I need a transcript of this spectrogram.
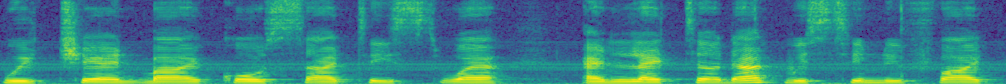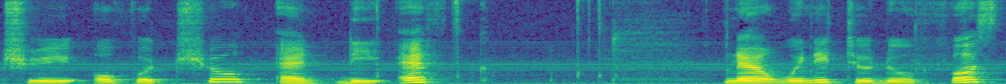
we change by cosine t square and later that we simplify 3 over 2 and ds now we need to do first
